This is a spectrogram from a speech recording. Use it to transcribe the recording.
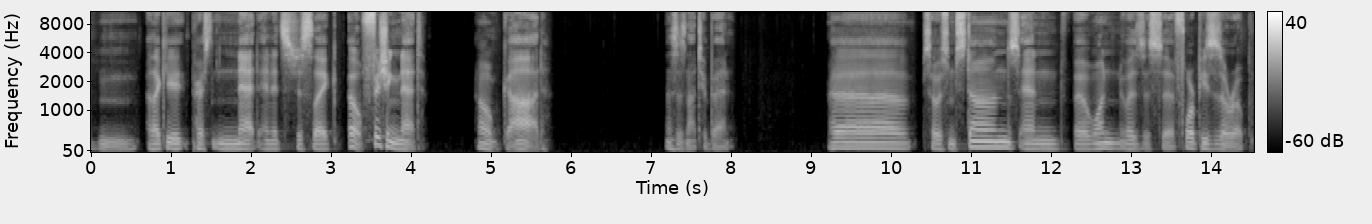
Mm, I like you press net and it's just like, oh, fishing net. Oh God. This is not too bad. Uh, so some stones and uh, one was this uh, four pieces of rope.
